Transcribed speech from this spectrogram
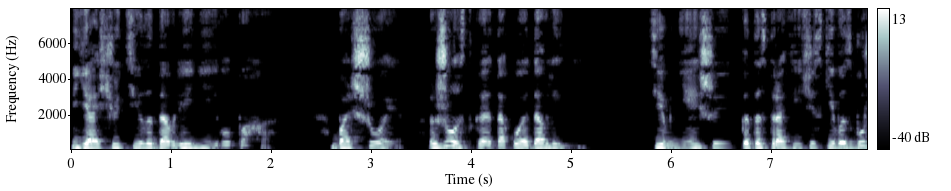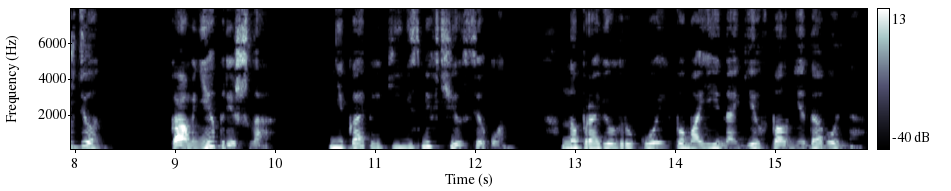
Я ощутила давление его паха. Большое, жесткое такое давление. Темнейший, катастрофически возбужден. Ко мне пришла. Ни капельки не смягчился он, но провел рукой по моей ноге вполне довольно.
